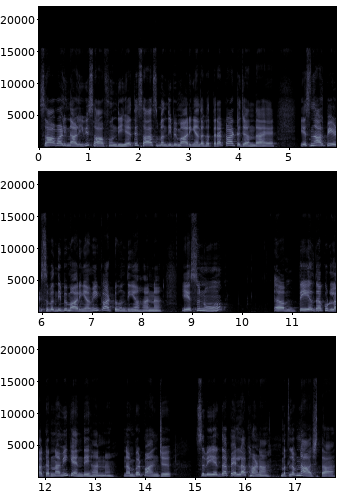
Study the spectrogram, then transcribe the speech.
ਸਾਹ ਵਾਲੀ ਨਾਲੀ ਵੀ ਸਾਫ਼ ਹੁੰਦੀ ਹੈ ਤੇ ਸਾਹ ਸੰਬੰਧੀ ਬਿਮਾਰੀਆਂ ਦਾ ਖਤਰਾ ਘਟ ਜਾਂਦਾ ਹੈ। ਇਸ ਨਾਲ ਪੇਟ ਸੰਬੰਧੀ ਬਿਮਾਰੀਆਂ ਵੀ ਘੱਟ ਹੁੰਦੀਆਂ ਹਨ। ਇਸ ਨੂੰ ਤੇਲ ਦਾ ਘੁਰਲਾ ਕਰਨਾ ਵੀ ਕਹਿੰਦੇ ਹਨ। ਨੰਬਰ 5 ਸਵੇਰ ਦਾ ਪਹਿਲਾ ਖਾਣਾ, ਮਤਲਬ ਨਾਸ਼ਤਾ।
